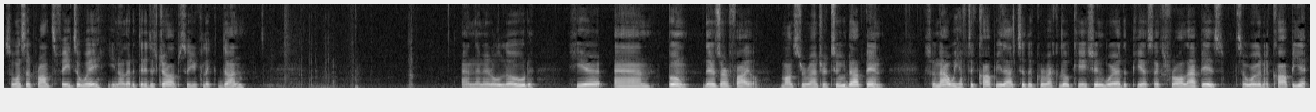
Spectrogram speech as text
So once the prompt fades away, you know that it did its job. So you click done, and then it'll load here, and boom, there's our file, Monster Rancher 2.bin. So now we have to copy that to the correct location where the PSX for All app is. So we're going to copy it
